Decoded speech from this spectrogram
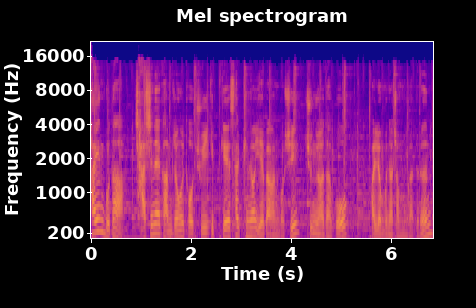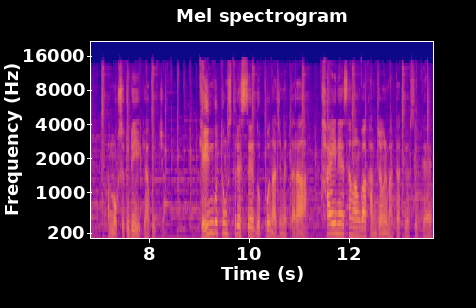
타인보다 자신의 감정을 더 주의 깊게 살피며 예방하는 것이 중요하다고 관련 분야 전문가들은 한 목소리로 얘기하고 있죠. 개인 고통 스트레스의 높고 낮음에 따라 타인의 상황과 감정을 맞닥뜨렸을 때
